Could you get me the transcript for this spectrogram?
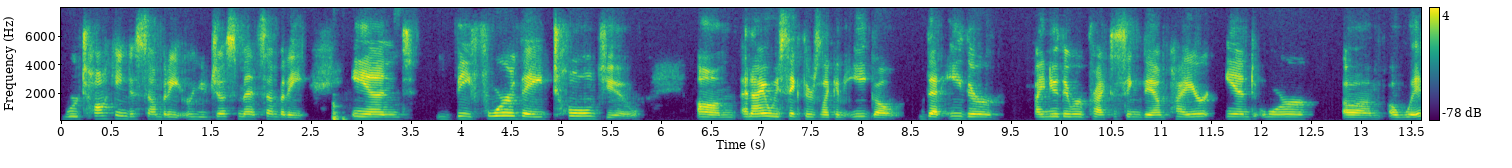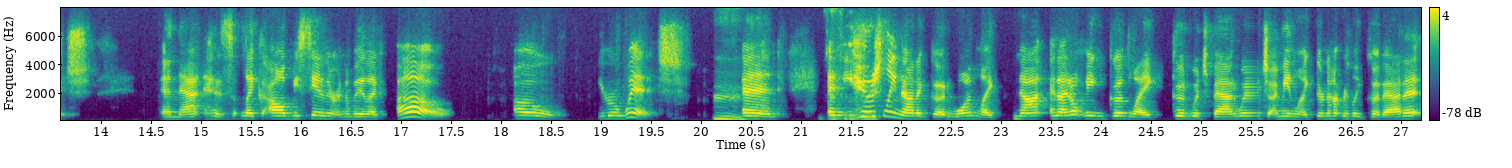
were talking to somebody or you just met somebody and before they told you, um, and I always think there's like an ego that either I knew they were practicing vampire and or um, a witch, and that has like I'll be standing there and I'll be like, oh, oh, you're a witch, Hmm. and and usually not a good one like not and i don't mean good like good witch bad witch i mean like they're not really good at it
